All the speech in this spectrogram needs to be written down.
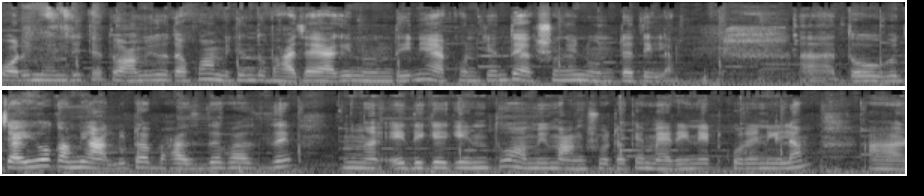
পরে নুন দিতে, তো আমিও দেখো, আমি কিন্তু ভাজায় আগে নুন দিইনি, এখন কিন্তু একসঙ্গে নুনটা দিলাম। তো যাই হোক, আমি আলুটা ভাজতে ভাজতে এদিকে কিন্তু আমি মাংসটাকে ম্যারিনেট করে নিলাম। আর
